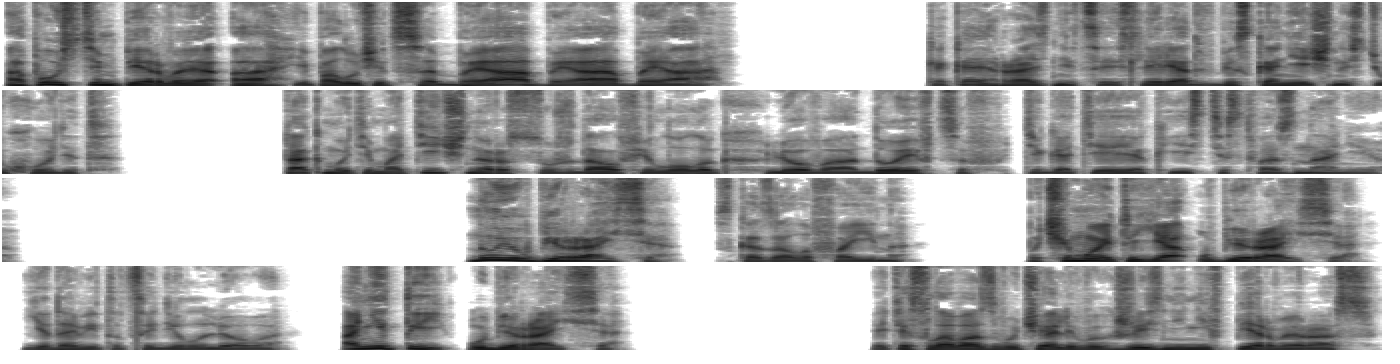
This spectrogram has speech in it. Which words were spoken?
Опустим первое А, и получится БА, БА, БА. Какая разница, если ряд в бесконечность уходит? Так математично рассуждал филолог Лева Адоевцев, тяготея к естествознанию. «Ну и убирайся», — сказала Фаина. «Почему это я убирайся?» — ядовито цедил Лева. «А не ты убирайся». Эти слова звучали в их жизни не в первый раз.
